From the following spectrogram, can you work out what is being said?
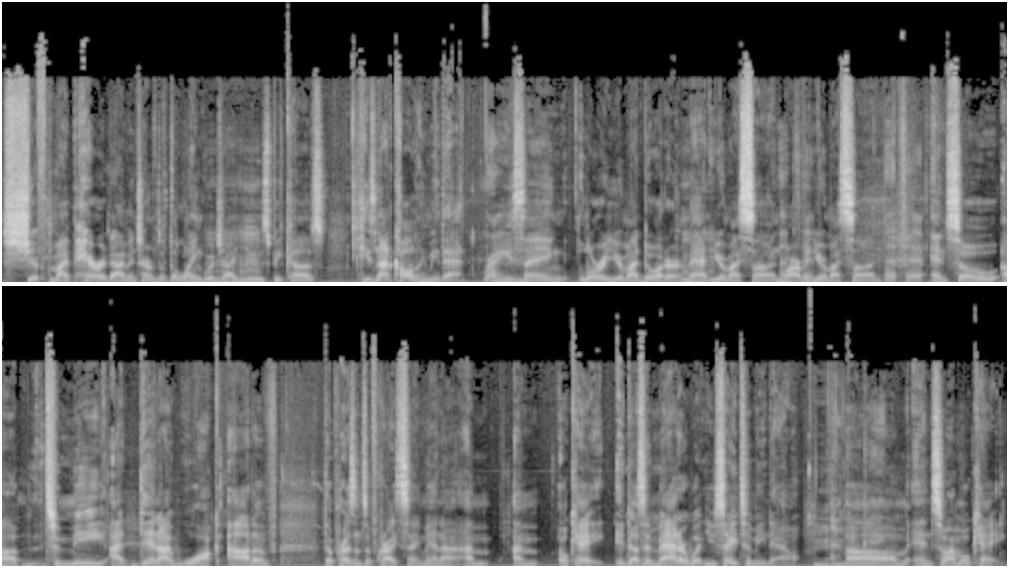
shift my paradigm in terms of the language I use because he's not calling me that. Mm-hmm. Right. Mm-hmm. He's saying, "Lori, you're my daughter. Matt, you're my son. Marvin, it. you're my son." That's it. And so, uh, to me, I then I walk out of the presence of Christ, saying, "Man, I, I'm I'm okay. It doesn't Mm-hmm. matter what you say to me now, um, and so I'm okay."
